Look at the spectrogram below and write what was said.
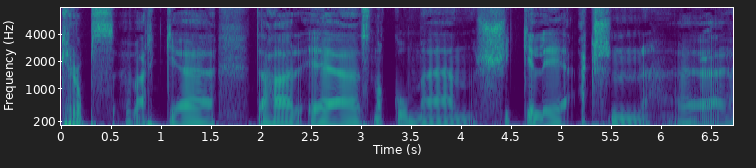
kroppsverk. Eh, det her er snakk om en skikkelig action, eh,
